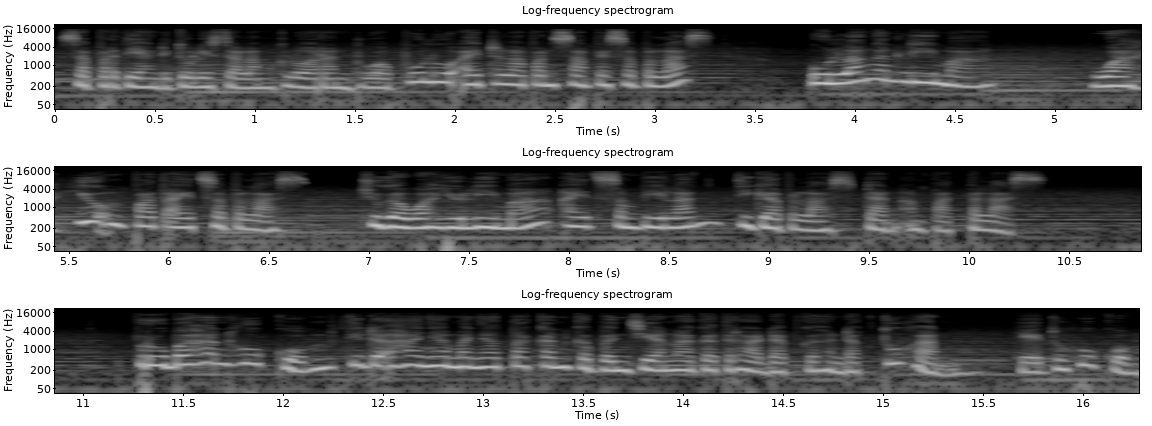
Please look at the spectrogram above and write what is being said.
Seperti yang ditulis dalam Keluaran 20 ayat 8 sampai 11, Ulangan 5, Wahyu 4 ayat 11, juga Wahyu 5 ayat 9, 13, dan 14. Perubahan hukum tidak hanya menyatakan kebencian naga terhadap kehendak Tuhan, yaitu hukum,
